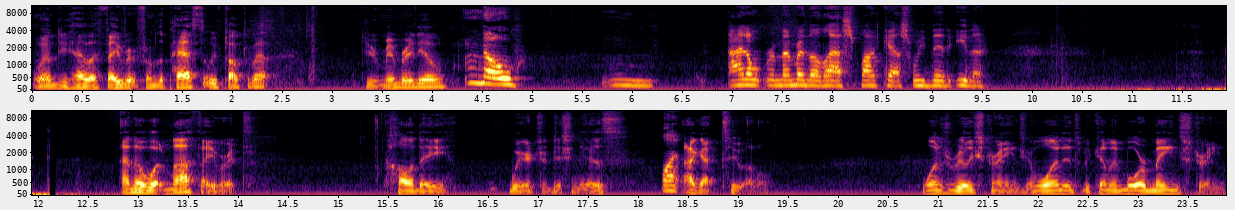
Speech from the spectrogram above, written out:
Well, do you have a favorite from the past that we've talked about? Do you remember any of them? No. Mm, I don't remember the last podcast we did either. I know what my favorite holiday weird tradition is. What? I got two of them. One's really strange, and one is becoming more mainstream.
